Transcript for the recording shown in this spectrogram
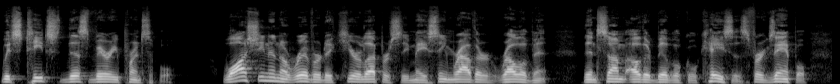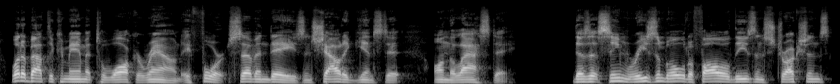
which teach this very principle. Washing in a river to cure leprosy may seem rather relevant than some other biblical cases. For example, what about the commandment to walk around a fort seven days and shout against it on the last day? Does it seem reasonable to follow these instructions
